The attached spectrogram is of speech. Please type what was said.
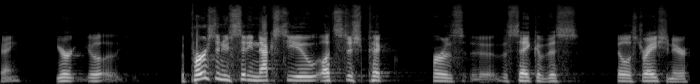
Okay? You're, the person who's sitting next to you, let's just pick for uh, the sake of this illustration here,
